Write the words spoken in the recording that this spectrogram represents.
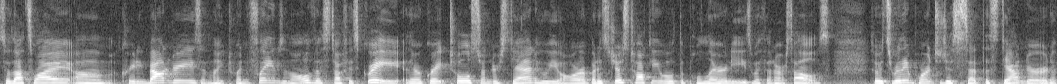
So that's why um, creating boundaries and like twin flames and all of this stuff is great. They're great tools to understand who we are, but it's just talking about the polarities within ourselves. So it's really important to just set the standard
